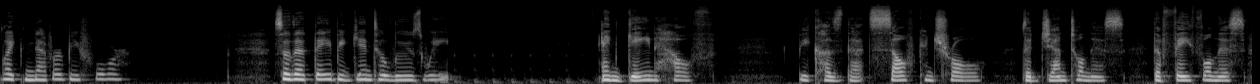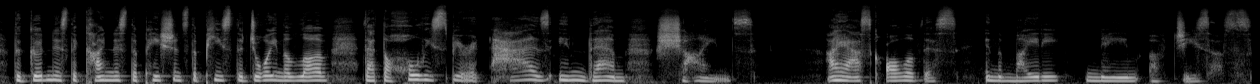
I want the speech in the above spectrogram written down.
like never before, so that they begin to lose weight and gain health because that self control, the gentleness, the faithfulness, the goodness, the kindness, the patience, the peace, the joy, and the love that the Holy Spirit has in them shines. I ask all of this in the mighty name of Jesus.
